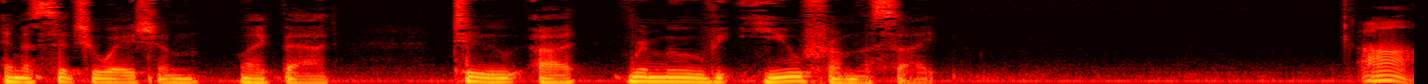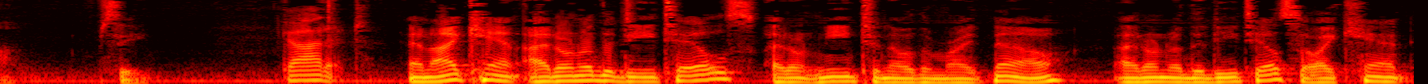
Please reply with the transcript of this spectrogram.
in a situation like that to uh, remove you from the site. Ah, See, got it. and I can't. I don't know the details. I don't need to know them right now. I don't know the details, so I can't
